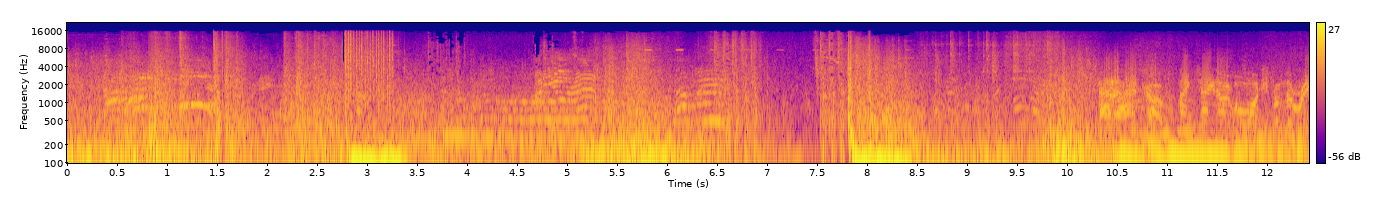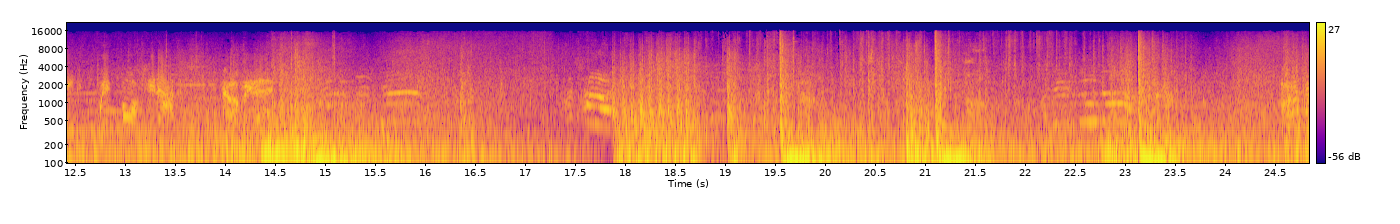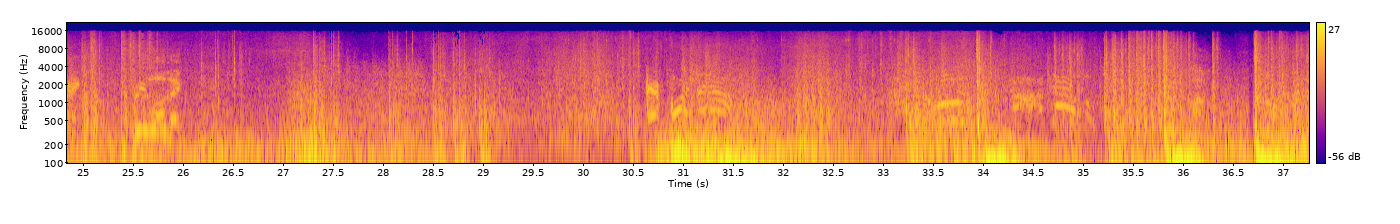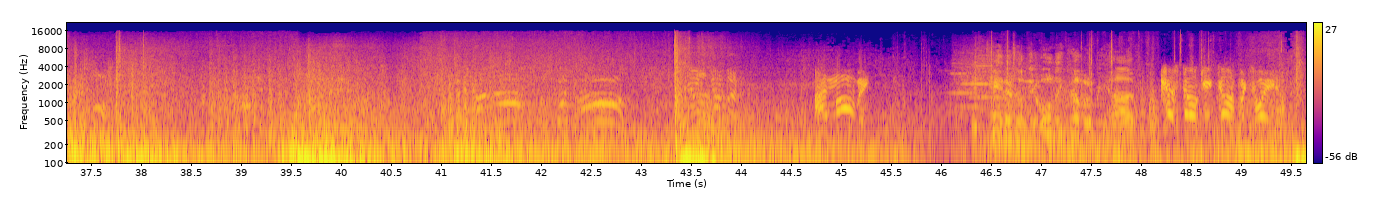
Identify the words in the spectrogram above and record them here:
Alejandro, maintain overwatch from the ring. We're forcing up. Copy that. Reloading! They're forcing up! I'm moving! Containers are the only cover we have! Just don't get caught between them!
